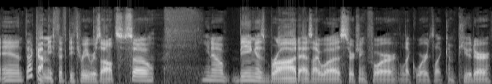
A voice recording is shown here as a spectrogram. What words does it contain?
And that got me 53 results. So, you know, being as broad as I was searching for like words like computer,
